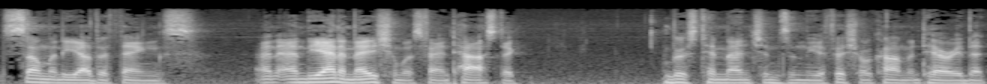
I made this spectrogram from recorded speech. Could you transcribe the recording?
So many other things, and and the animation was fantastic. Bruce Timm mentions in the official commentary that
